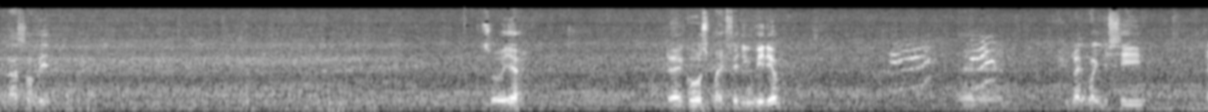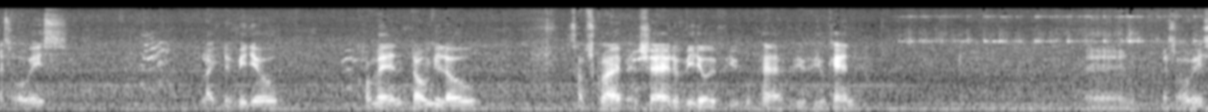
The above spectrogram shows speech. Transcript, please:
The last of it so yeah. There goes my fitting video. And if you like what you see as always like the video comment down below subscribe and share the video if you have if you can. And as always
